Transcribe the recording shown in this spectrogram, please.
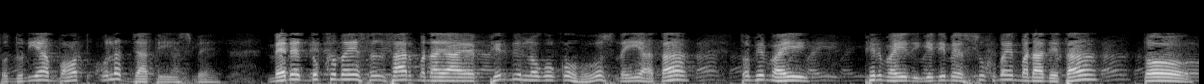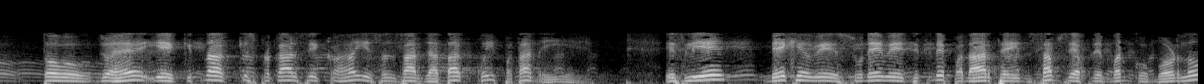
तो दुनिया बहुत उलझ जाती इसमें। मैंने दुख में संसार बनाया है, फिर भी लोगों को होश नहीं आता। तो फिर भाई फिर भाई यदि मैं सुखमय बना देता तो तो जो है, ये कितना, किस प्रकार से कहा ये संसार जाता, कोई पता नहीं है। इसलिए देखे हुए, सुने हुए जितने पदार्थ है, इन सबसे अपने मन को मोड़ लो।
